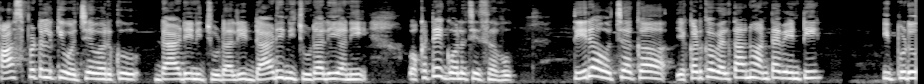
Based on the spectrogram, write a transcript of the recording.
హాస్పిటల్కి వచ్చే వరకు డాడీని చూడాలి డాడీని చూడాలి అని ఒకటే గోల చేశావు. తీరా వచ్చాక ఎక్కడికో వెళ్తాను అంటావేంటి? ఇప్పుడు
